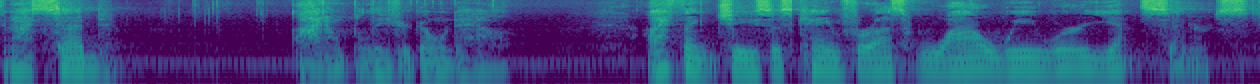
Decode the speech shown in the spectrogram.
And I said, I don't believe you're going to hell. I think Jesus came for us while we were yet sinners.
